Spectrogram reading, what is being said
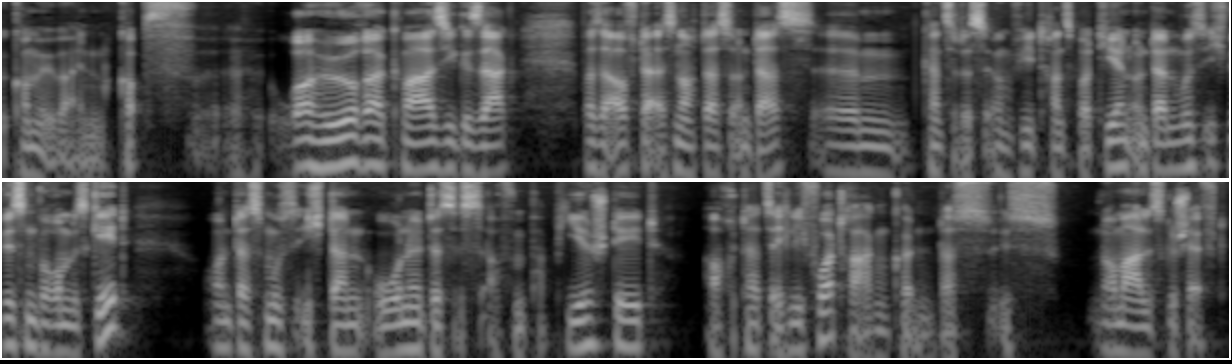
bekomme über einen Kopf-Ohrhörer äh, quasi gesagt, pass auf, da ist noch das und das, ähm, kannst du das irgendwie transportieren und dann muss ich wissen, worum es geht und das muss ich dann, ohne dass es auf dem Papier steht, auch tatsächlich vortragen können. Das ist normales Geschäft.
